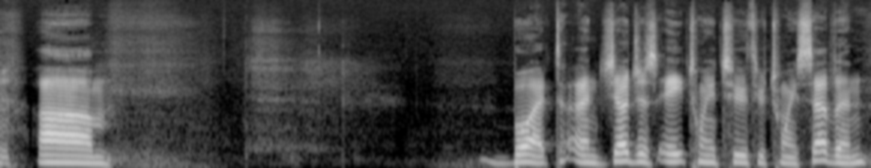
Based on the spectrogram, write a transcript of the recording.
um but in Judges 8 22 through 27,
